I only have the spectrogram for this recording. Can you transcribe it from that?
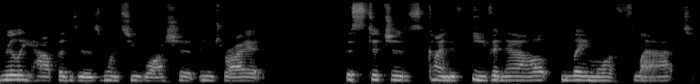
really happens is once you wash it and dry it, the stitches kind of even out, lay more flat.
